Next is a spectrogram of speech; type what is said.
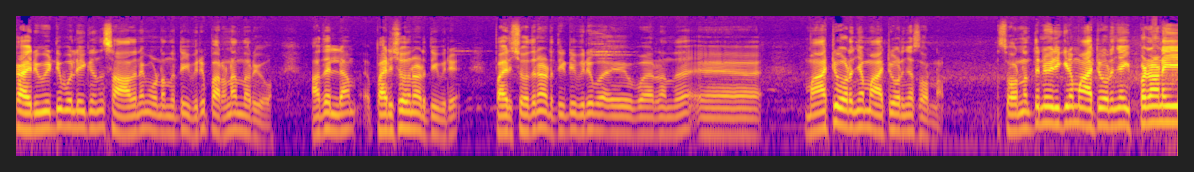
കരുവീട്ടി പോലെ ഇരിക്കുന്ന സാധനം കൊണ്ടുവന്നിട്ട് ഇവർ പറഞ്ഞെന്നറിയോ അതെല്ലാം പരിശോധന നടത്തി ഇവർ പരിശോധന നടത്തിയിട്ട് ഇവർ പറയുന്നത് ഏഹ്, മാറ്റു കുറഞ്ഞ മാറ്റു കുറഞ്ഞ സ്വർണം. സ്വർണത്തിന് ഒരിക്കലും മാറ്റു പറഞ്ഞാൽ ഇപ്പോഴാണ് ഈ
